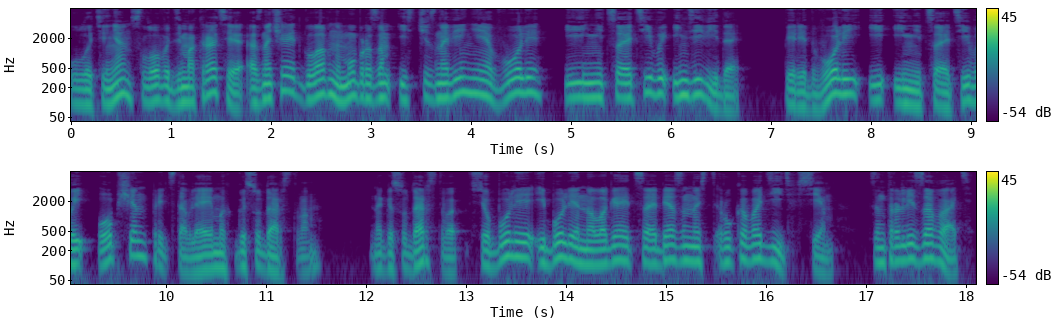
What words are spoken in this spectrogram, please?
У латинян слово «демократия» означает главным образом исчезновение воли и инициативы индивида перед волей и инициативой общин, представляемых государством. На государство все более и более налагается обязанность руководить всем, централизовать,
